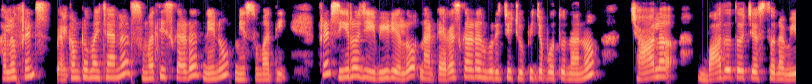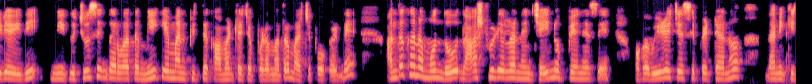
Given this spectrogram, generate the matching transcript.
Hello friends welcome to my channel Sumathi's garden నేను మీ సుమతి ఫ్రెండ్స్ ఈరోజు ఈ వీడియోలో నా టెర్రస్ గార్డెన్ గురించి చూపించబోతున్నాను చాలా బాధతో చేస్తున్న వీడియో ఇది మీకు చూసిన తర్వాత మీకేమనిపిస్తే కామెంట్లో చెప్పడం మాత్రం మర్చిపోకండి అంతకన్నా ముందు లాస్ట్ వీడియోలో నేను చేయి నొప్పి అనేసి ఒక వీడియో చేసి పెట్టాను దానికి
